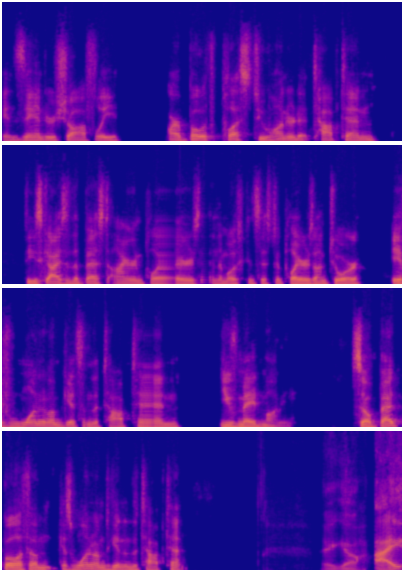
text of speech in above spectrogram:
and Xander Schauffele are both plus 200 at top 10. These guys are the best iron players and the most consistent players on tour. If one of them gets in the top 10, you've made money. So bet both of them because one of them's getting in the top 10. There you go. I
